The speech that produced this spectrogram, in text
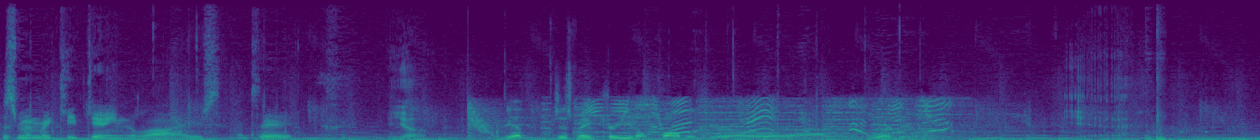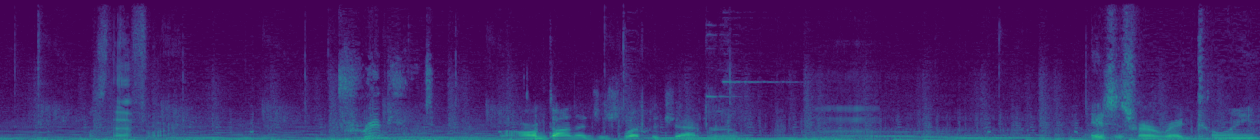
Just remember, keep getting the lives. That's it. Yup. Yep, just make sure you don't fall to zero or uh, you're doomed. Yeah. What's that for? Tribute. Oh, Donna just left the chat room. It's just for a red coin.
